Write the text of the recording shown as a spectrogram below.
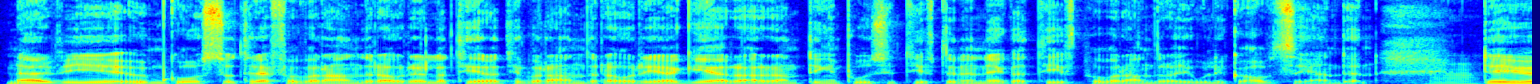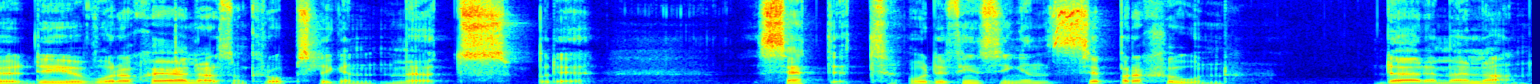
När vi umgås och träffar varandra och relaterar till varandra och reagerar antingen positivt eller negativt på varandra i olika avseenden. Mm. Det, är ju, det är ju våra själar som kroppsligen möts på det sättet. Och det finns ingen separation däremellan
